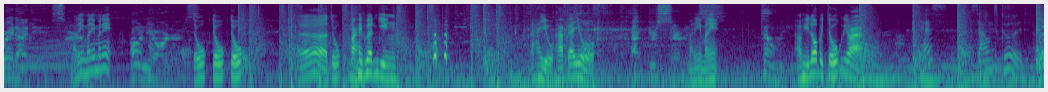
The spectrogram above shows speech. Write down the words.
Great ideas, มา sir. นี่มานี่มานี่ On your orders. จุกจุกจุกเออจุกมาให้เพื่อนยิง ได้อยู่ครับได้อยู่ At your service. มานี่มานี่ Tell me. เอาฮีโร่ไปจุกดีกว่า Yes. Sounds good. เอ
